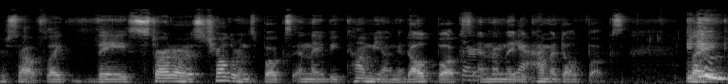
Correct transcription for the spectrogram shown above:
herself. Like, they start out as children's books and they become young adult books, They're- and then they yeah. become adult books. Like,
